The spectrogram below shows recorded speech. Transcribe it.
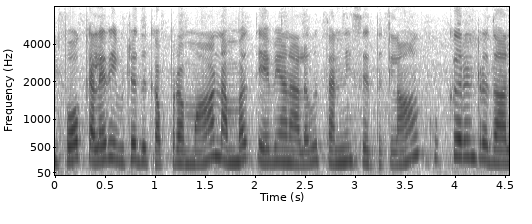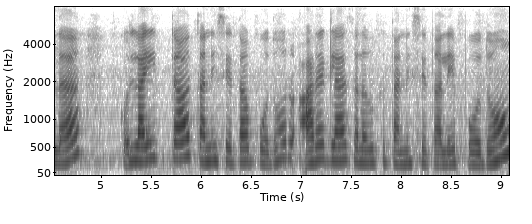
இப்போது கிளறி விட்டதுக்கப்புறமா நம்ம தேவையான அளவு தண்ணி சேர்த்துக்கலாம். குக்கருன்றதால லைட்டாக தண்ணி சேர்த்தா போதும். ஒரு அரை கிளாஸ் அளவுக்கு தண்ணி சேர்த்தாலே போதும்.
